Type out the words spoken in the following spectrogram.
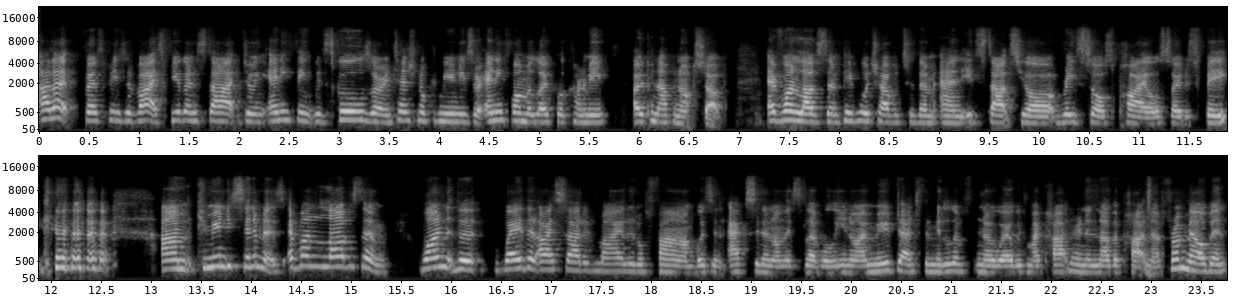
Alec, first piece of advice if you're going to start doing anything with schools or intentional communities or any form of local economy, open up an op shop. Everyone loves them, people will travel to them, and it starts your resource pile, so to speak. um, community cinemas, everyone loves them one the way that i started my little farm was an accident on this level you know i moved out to the middle of nowhere with my partner and another partner from melbourne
